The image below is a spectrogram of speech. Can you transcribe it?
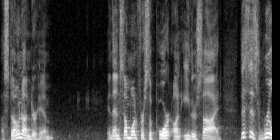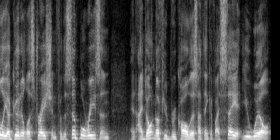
a stone under him, and then someone for support on either side, this is really a good illustration for the simple reason, and I don't know if you'd recall this, I think if I say it, you will.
